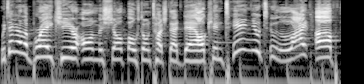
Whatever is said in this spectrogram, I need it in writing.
we take another break here on the show, folks. Don't touch that dial. Continue to light up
